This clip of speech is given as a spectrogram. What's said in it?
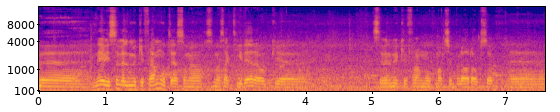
Eh, nej, vi ser väldigt mycket fram emot det som jag, som jag sagt tidigare och eh, ser väldigt mycket fram emot matchen på lördag också. Eh,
